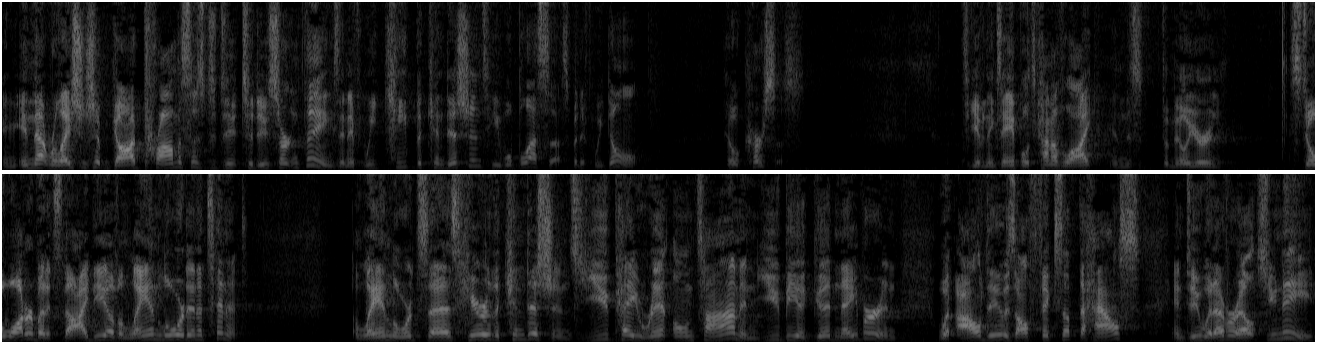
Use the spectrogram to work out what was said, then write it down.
And in that relationship god promises to do, to do certain things. And if we keep the conditions he will bless us. But if we don't he'll curse us to give an example it's kind of like and this is familiar in stillwater but it's the idea of a landlord and a tenant a landlord says, Here are the conditions. You pay rent on time and you be a good neighbor, and what I'll do is I'll fix up the house and do whatever else you need.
